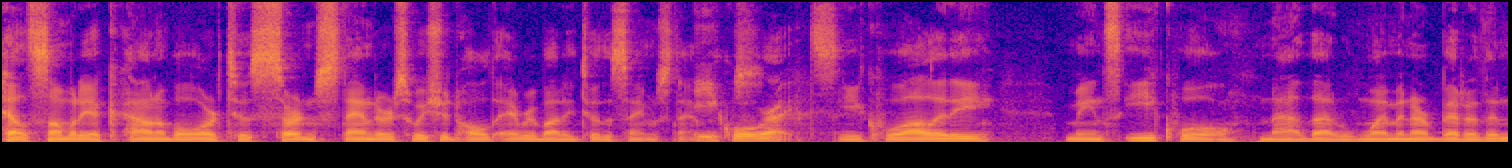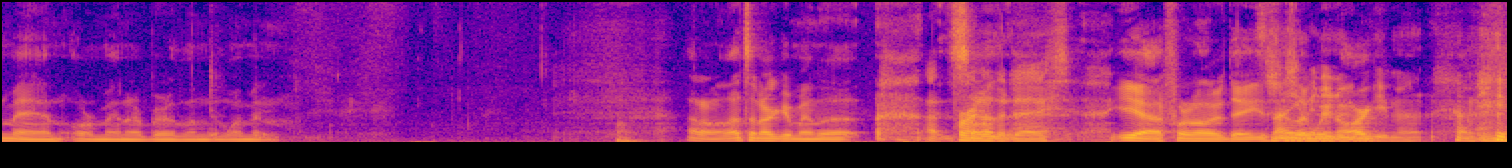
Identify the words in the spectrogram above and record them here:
hold somebody accountable or to certain standards, we should hold everybody to the same standards. Equal rights. Equality means equal, not that women are better than men or men are better than women. I don't know. That's an argument that Uh, for another day. Yeah, for another day. It's, It's not just even like an argument. I mean,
